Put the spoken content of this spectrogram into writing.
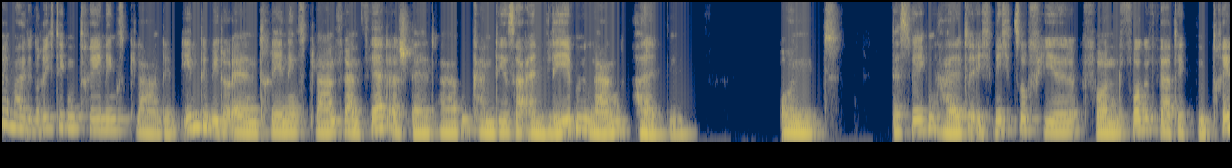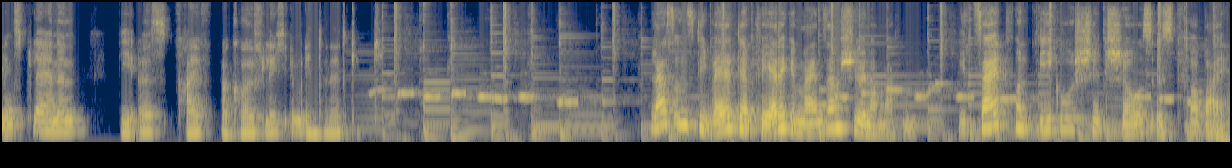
wir mal den richtigen Trainingsplan, den individuellen Trainingsplan für ein Pferd erstellt haben, kann dieser ein Leben lang halten. Und deswegen halte ich nicht so viel von vorgefertigten Trainingsplänen, die es frei verkäuflich im Internet gibt. Lass uns die Welt der Pferde gemeinsam schöner machen. Die Zeit von Ego-Shit-Shows ist vorbei.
